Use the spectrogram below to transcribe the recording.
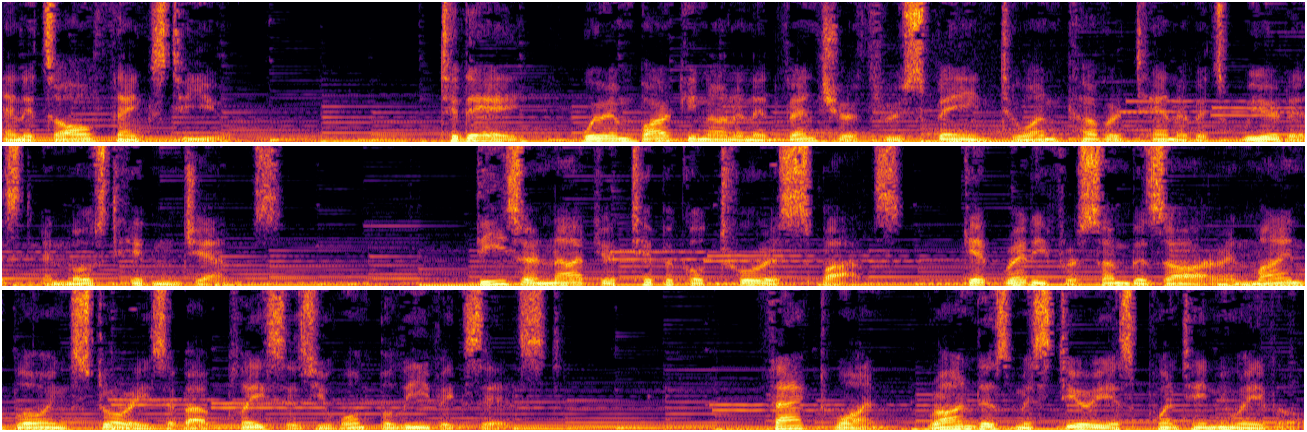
and it's all thanks to you. Today, we're embarking on an adventure through Spain to uncover 10 of its weirdest and most hidden gems. These are not your typical tourist spots, get ready for some bizarre and mind-blowing stories about places you won't believe exist. Fact 1, Ronda's mysterious Puente Nuevo.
